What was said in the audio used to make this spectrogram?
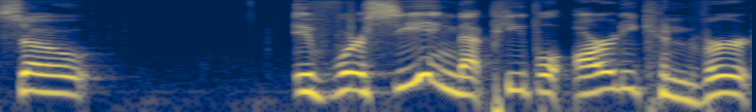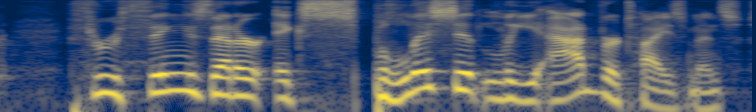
So if we're seeing that people already convert through things that are explicitly advertisements,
